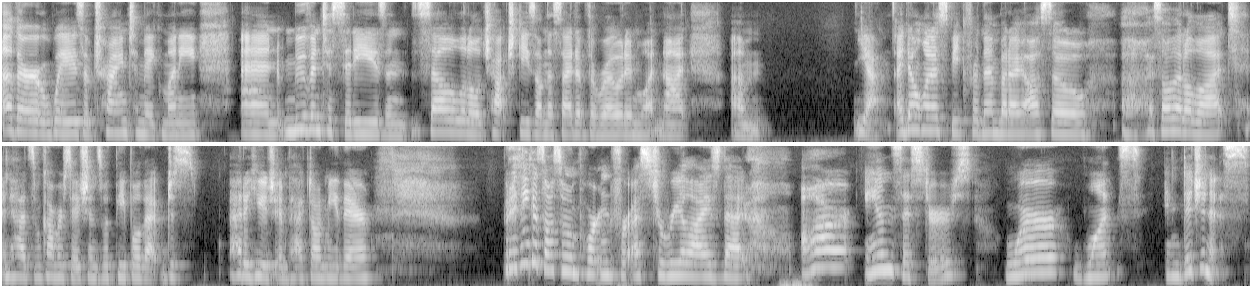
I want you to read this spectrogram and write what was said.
other ways of trying to make money and move into cities and sell little tchotchkes on the side of the road and whatnot. Um, yeah, I don't want to speak for them, but I also uh, I saw that a lot and had some conversations with people that just had a huge impact on me there. But I think it's also important for us to realize that our ancestors were once indigenous.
